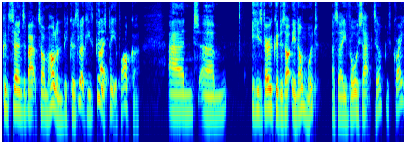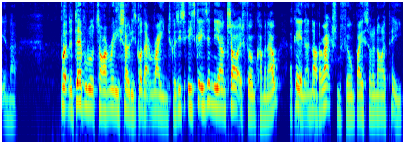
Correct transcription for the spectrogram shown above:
concerns about Tom Holland because look, he's good as Peter Parker, and um, he's very good as in Onward as a voice actor. He's great in that. But the devil all the time really showed he's got that range because he's, he's he's in the Uncharted film coming out again, another action film based on an IP.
